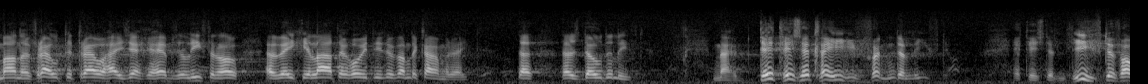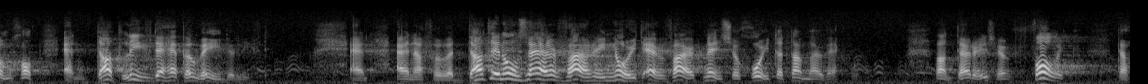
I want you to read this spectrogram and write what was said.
man, een en vrouw te trouwen. Hij zegt, hebben ze liefde. En een weekje later gooit hij er van de kamer uit. Dat, dat is dode liefde. Maar dit is het levende liefde. Het is de liefde van God. En dat liefde hebben wederliefde. En, en als we dat in onze ervaring nooit ervaart. Mensen gooit het dan maar weg. Want er is een volk dat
